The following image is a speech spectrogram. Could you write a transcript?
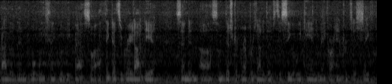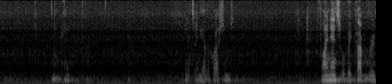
rather than what we think would be best. So I think that's a great idea, sending uh, some district representatives to see what we can to make our entrances safer. Okay. Any other questions? Finance will be covered.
